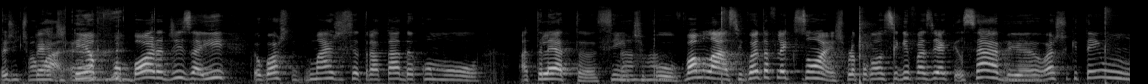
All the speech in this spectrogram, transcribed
a gente vamos perde lá, tempo, é. vamos embora, diz aí. Eu gosto mais de ser tratada como atleta, assim, uhum. tipo, vamos lá, 50 flexões para conseguir fazer aquilo, sabe? Uhum. Eu acho que tem um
